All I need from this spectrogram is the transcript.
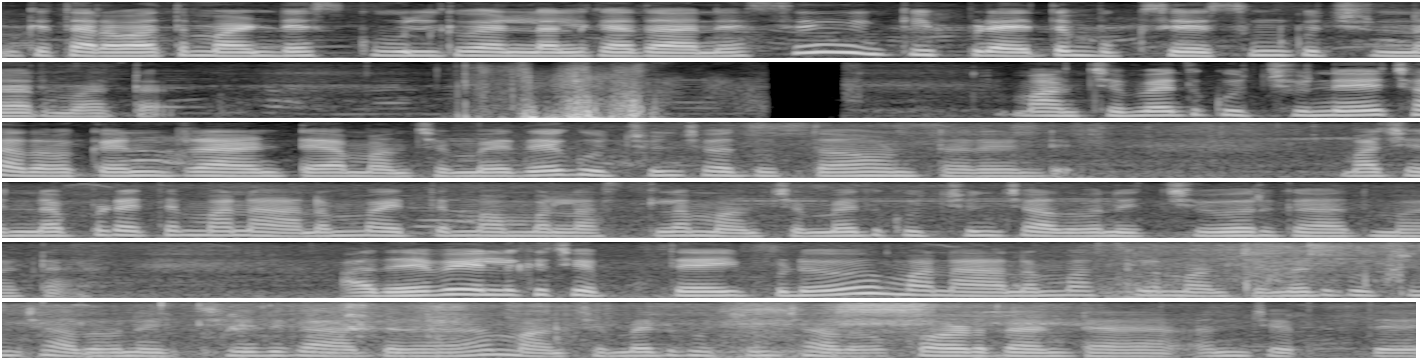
ఇంక తర్వాత మండే స్కూల్కి వెళ్ళాలి కదా అనేసి ఇంక ఇప్పుడైతే బుక్స్ వేసుకుని కూర్చున్నారన్నమాట మంచం మీద కూర్చునే చదవకండి రా అంటే ఆ మంచం మీదే కూర్చుని చదువుతూ ఉంటారండి. మా చిన్నప్పుడు అయితే మా నాన్నమ్మ అయితే మమ్మల్ని అసలు మంచం మీద కూర్చుని చదవనిచ్చేవారు కాదన్నమాట. అదే వీళ్ళకి చెప్తే ఇప్పుడు మా నాన్నమ్మ అసలు మంచం మీద కూర్చొని చదవనిచ్చేది కాదు మంచం మీద కూర్చొని చదవకూడదంట అని చెప్తే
